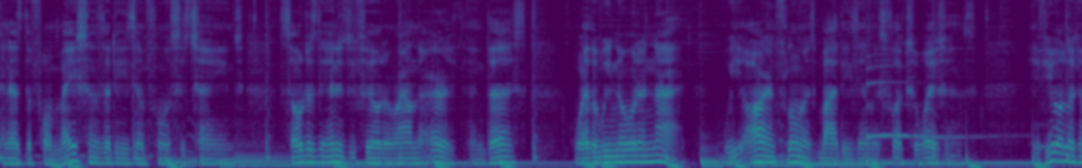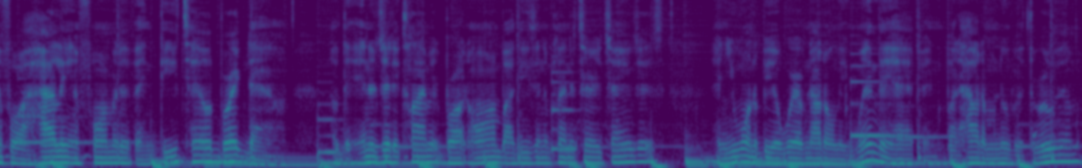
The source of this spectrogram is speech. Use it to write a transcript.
And as the formations of these influences change, so does the energy field around the Earth. And thus, whether we know it or not, we are influenced by these endless fluctuations. If you are looking for a highly informative and detailed breakdown of the energetic climate brought on by these interplanetary changes, and you want to be aware of not only when they happen, but how to maneuver through them,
